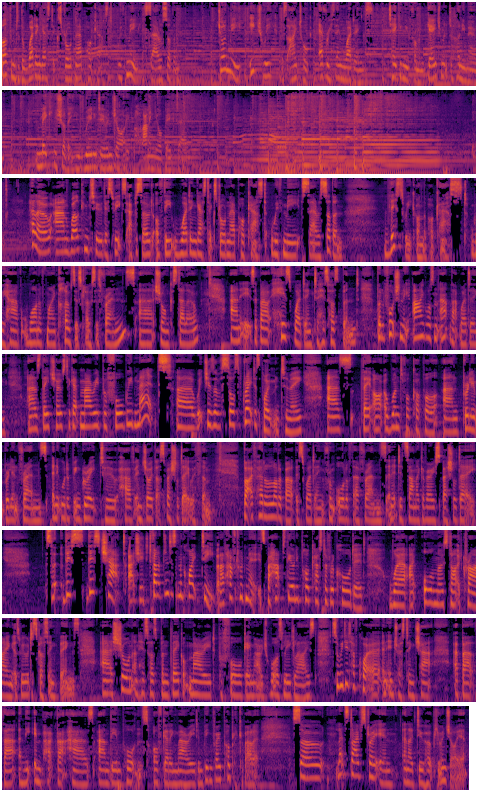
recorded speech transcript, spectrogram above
Welcome to the Wedding Guest Extraordinaire podcast with me, Sarah Southern. Join me each week as I talk everything weddings, taking you from engagement to honeymoon, and making sure that you really do enjoy planning your big day. Hello, and welcome to this week's episode of the Wedding Guest Extraordinaire podcast with me, Sarah Southern. This week on the podcast, we have one of my closest, closest friends, uh, Sean Costello, and it's about his wedding to his husband. But unfortunately, I wasn't at that wedding as they chose to get married before we'd met, uh, which is a source of great disappointment to me as they are a wonderful couple and brilliant, brilliant friends, and it would have been great to have enjoyed that special day with them. But I've heard a lot about this wedding from all of their friends, and it did sound like a very special day. So this this chat actually developed into something quite deep, and I'd have to admit it's perhaps the only podcast I've recorded where I almost started crying as we were discussing things. Uh, Sean and his husband they got married before gay marriage was legalised, so we did have quite a, an interesting chat about that and the impact that has, and the importance of getting married and being very public about it. So let's dive straight in, and I do hope you enjoy it.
